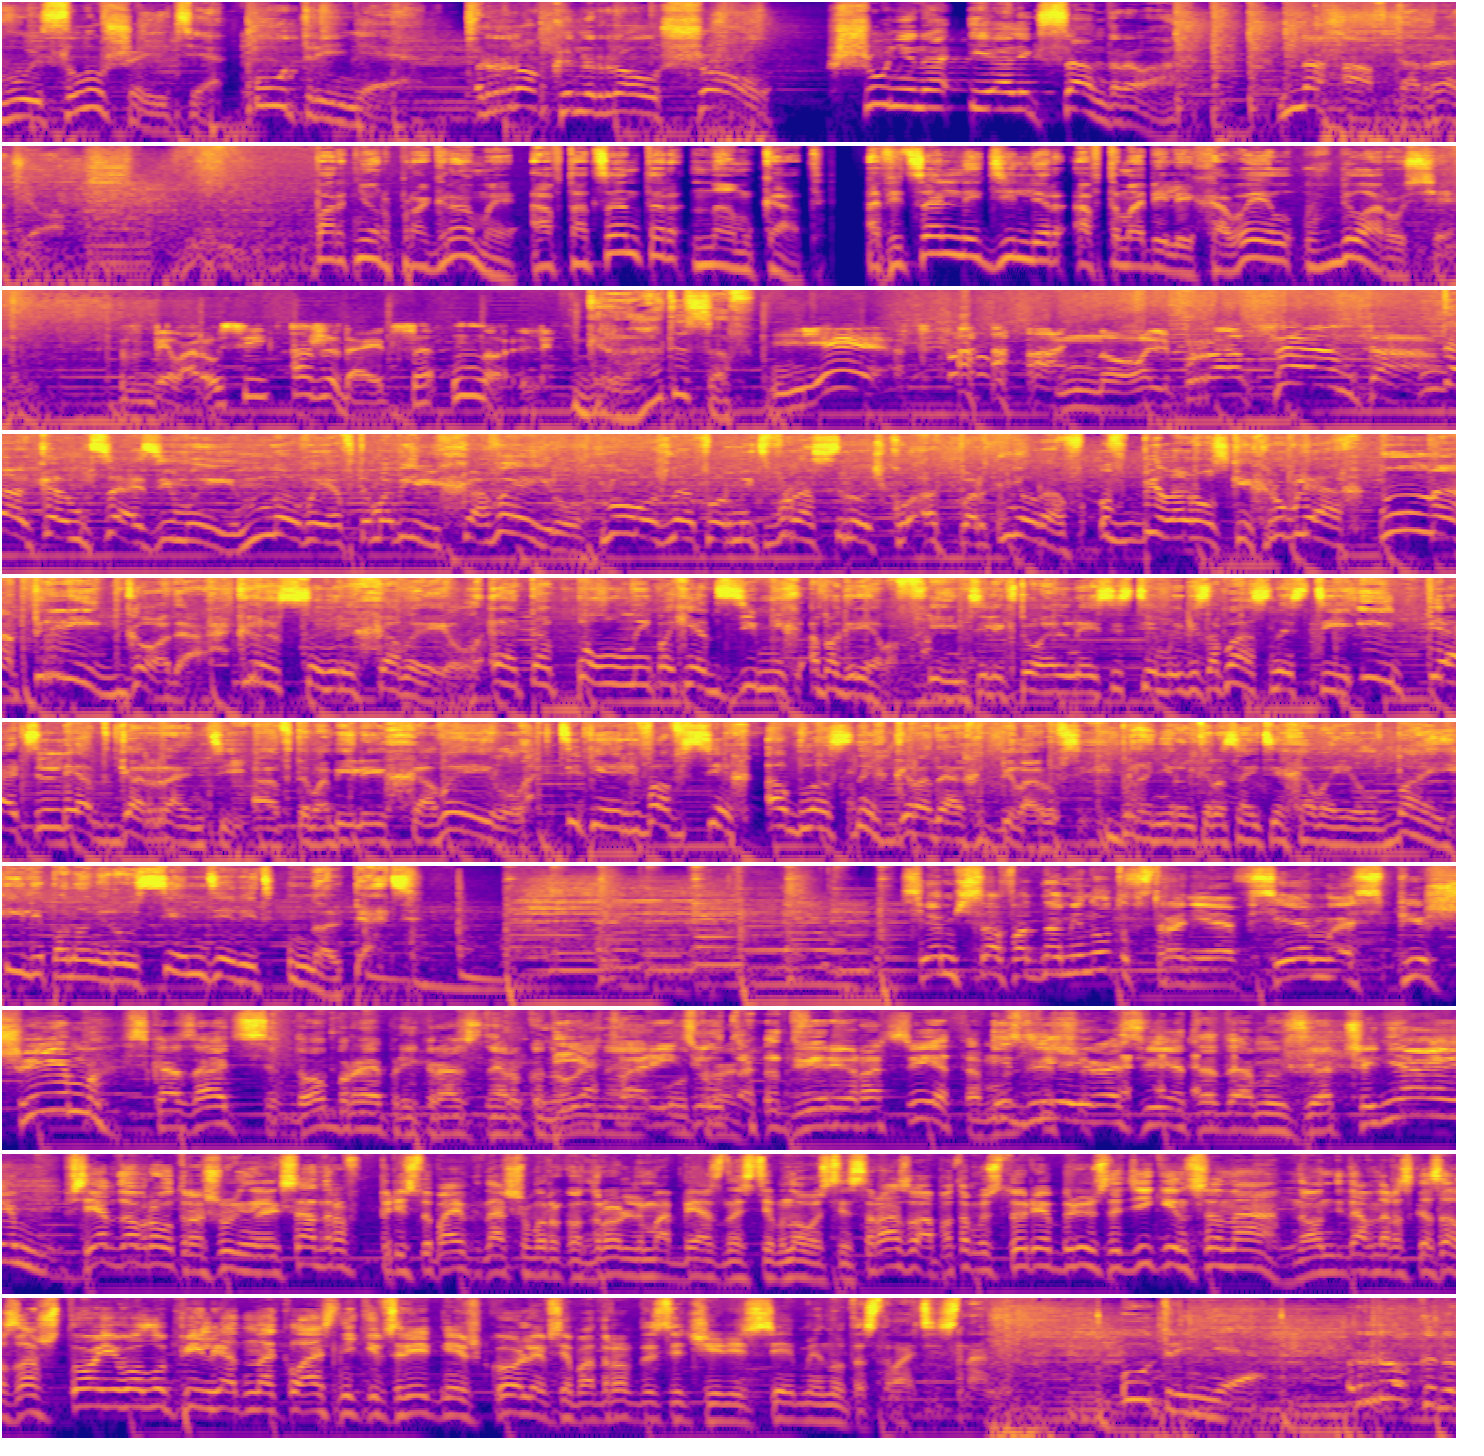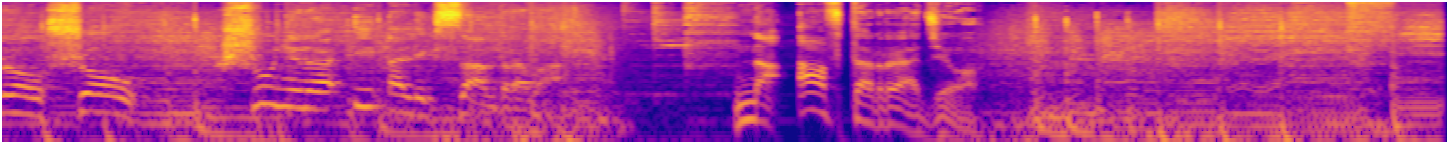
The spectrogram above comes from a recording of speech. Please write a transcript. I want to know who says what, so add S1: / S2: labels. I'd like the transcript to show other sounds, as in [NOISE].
S1: Вы слушаете «Утреннее рок-н-ролл-шоу» Шунина и Александрова на Авторадио.
S2: Партнер программы «Автоцентр Намкат». Официальный дилер автомобилей «Haval» в Беларуси.
S3: В Беларуси ожидается ноль.
S1: Градусов?
S3: Нет! [LAUGHS] Ноль процентов!
S4: До конца зимы новый автомобиль «Haval» можно оформить в рассрочку от партнеров в белорусских рублях на три года. Кроссовер «Haval» — это полный пакет зимних обогревов, интеллектуальные системы безопасности и пять лет гарантий. Автомобили «Haval» теперь во всех областных городах Беларуси. Бронируйте на сайте «Хавейл Бай» или по номеру 7905.
S5: 7 часов 1 минута в стране. Всем спешим сказать доброе, прекрасное рок-н-ролльное
S6: отворите
S5: утро.
S6: утро двери рассвета. Мы
S5: И двери
S6: спешим.
S5: рассвета, да, мы все отчиняем.
S6: Всем доброго утра, Шунин Александров. Приступаем к нашим рок-н-ролльным обязанностям новости сразу, а потом история Брюса Диккенсона. Но он недавно рассказал, за что его лупили одноклассники в средней школе. Все подробности через 7 минут. Оставайтесь с нами.
S1: «Утреннее рок-н-ролл-шоу» Шунина и Александрова на Авторадио.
